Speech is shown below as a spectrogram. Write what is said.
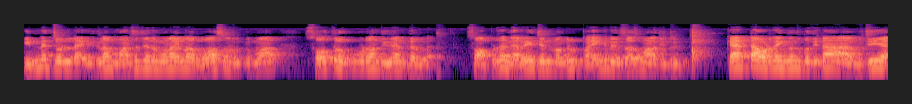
என்ன சொல்ல? இதெல்லாம் மனுஷ ஜென்மங்களா எல்லாம் ரோசம் இருக்குமா? சோத்துல உப்பு கூட தான் இதுதான் தெரில ஸோ அப்படிதான் நிறைய ஜென்மங்கள் பயங்கர விசுவாசமா அழைச்சிட்டு இருக்கு. கேட்டால் உடனே இங்கே வந்து பார்த்தீங்கன்னா விஜய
